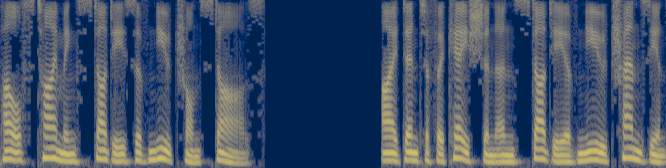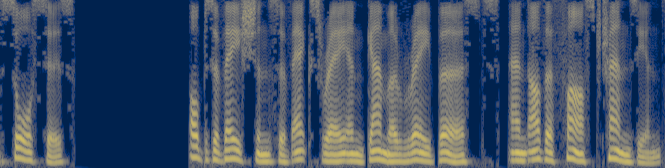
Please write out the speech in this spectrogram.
Pulse timing studies of neutron stars Identification and study of new transient sources observations of X-ray and gamma-ray bursts, and other fast transients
